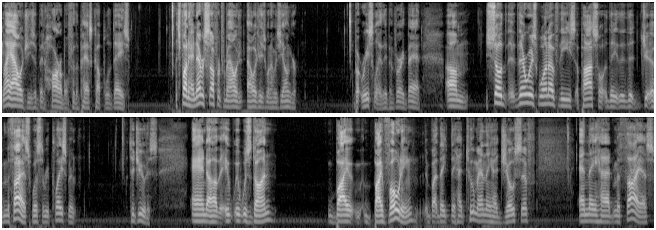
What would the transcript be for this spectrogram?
My allergies have been horrible for the past couple of days. It's funny, I never suffered from allergies when I was younger but recently they've been very bad. Um, so th- there was one of these apostles, the, the, the uh, Matthias was the replacement to Judas, and uh, it, it, was done by by voting. But they they had two men. They had Joseph, and they had Matthias.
